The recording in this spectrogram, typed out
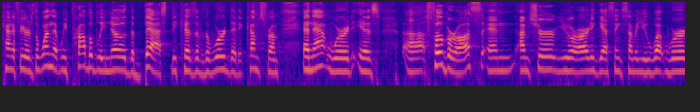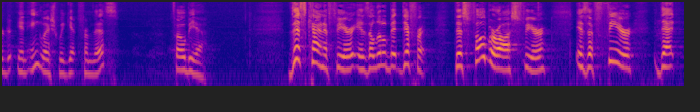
kind of fear is the one that we probably know the best because of the word that it comes from. And that word is uh, phoberos. And I'm sure you are already guessing, some of you, what word in English we get from this phobia. This kind of fear is a little bit different. This phoberos fear is a fear that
